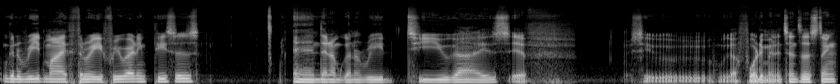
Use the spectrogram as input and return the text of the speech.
I'm going to read my three free writing pieces, and then I'm going to read to you guys if. See, we got 40 minutes into this thing.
